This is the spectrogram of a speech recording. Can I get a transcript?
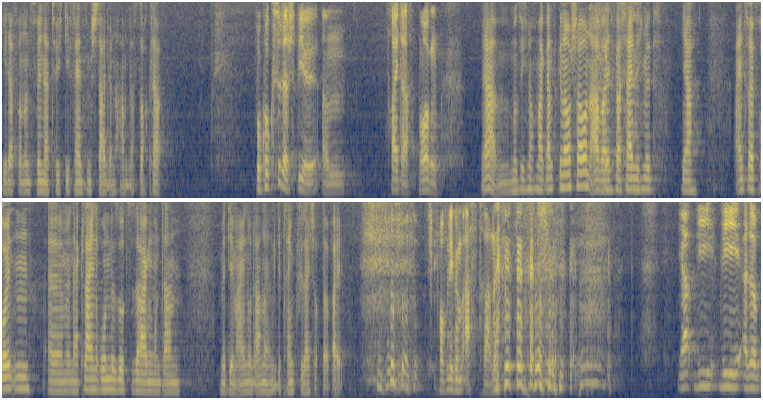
jeder von uns will natürlich die Fans im Stadion haben, das ist doch klar. Wo guckst du das Spiel am Freitag, morgen? Ja, muss ich nochmal ganz genau schauen, aber ich wahrscheinlich mit ja, ein, zwei Freunden äh, in einer kleinen Runde sozusagen und dann mit dem einen oder anderen Getränk vielleicht auch dabei. Hoffentlich mit dem Astra. Ne? Ja, wie, wie, also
